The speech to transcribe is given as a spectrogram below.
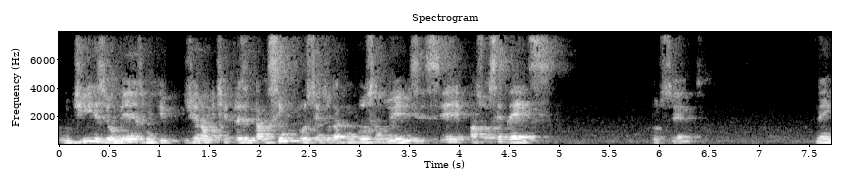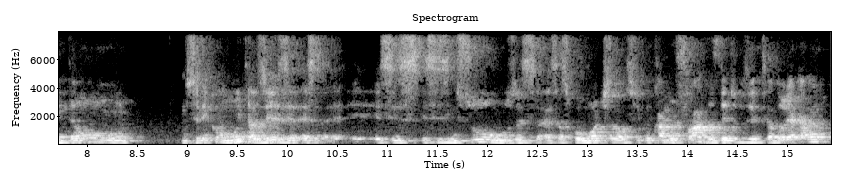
o diesel mesmo, que geralmente representava 5% da composição do INCC, passou a ser 10%. Né? Então, você vê como muitas vezes essa, esses, esses insumos, essas commodities, elas ficam camufladas dentro do indexador e acabam.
